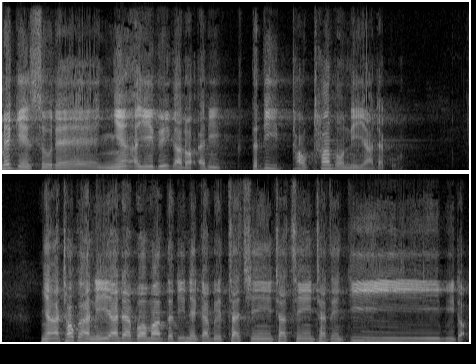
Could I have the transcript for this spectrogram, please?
မက္ကင်ဆိုတဲ့ဉာဏ်အည်သွေးကတော့အဲ့ဒီတတိထောက်ထားသောနေရာတက်ကို ညာအထောက်ကနေရာတဲ့ပေါ်မှာတတိနဲ့ကပ်ပြီးထတ်ချင်းထတ်ချင်းထတ်ချင်းကြည်ပြီးတော့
